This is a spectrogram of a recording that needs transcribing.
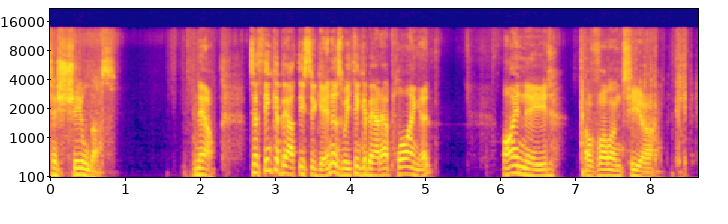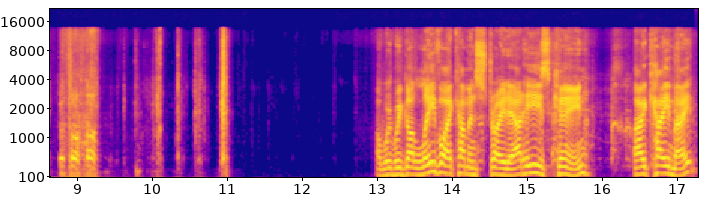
to shield us. Now, to think about this again, as we think about applying it, I need a volunteer. Oh, we've got Levi coming straight out. He's keen. Okay, mate.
